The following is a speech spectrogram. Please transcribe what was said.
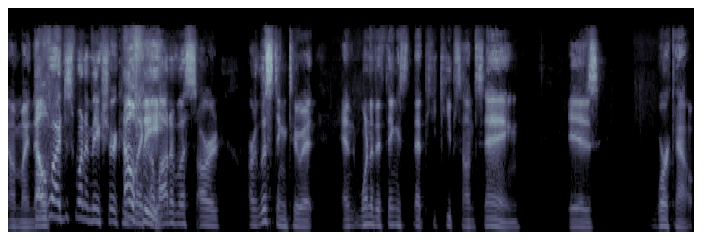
on my note. Health- Well, I just want to make sure because like a lot of us are are listening to it, and one of the things that he keeps on saying is work out,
